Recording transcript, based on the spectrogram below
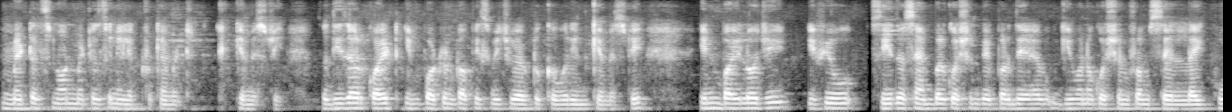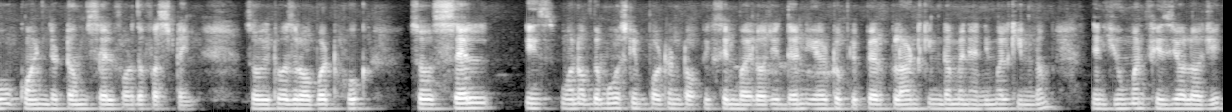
metals non-metals in electrochemistry so these are quite important topics which we have to cover in chemistry. In biology if you see the sample question paper they have given a question from cell like who coined the term cell for the first time. So it was robert hooke. So cell is one of the most important topics in biology. Then you have to prepare plant kingdom and animal kingdom then human physiology.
